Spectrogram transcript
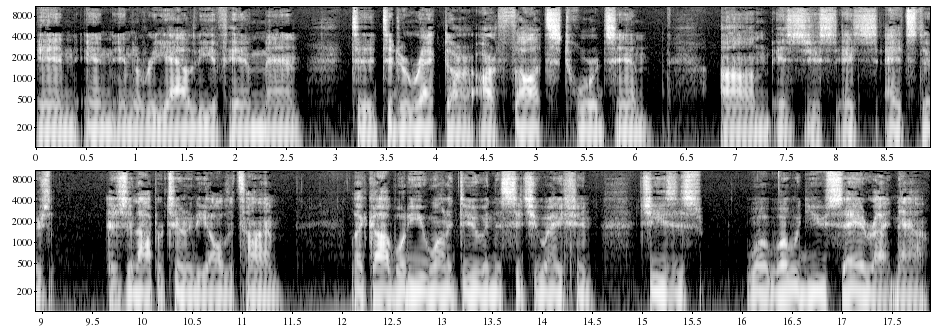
in in in the reality of Him, man, to to direct our our thoughts towards Him. Um, is just it's it's there's there's an opportunity all the time like, God, what do you want to do in this situation? Jesus, what what would you say right now?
